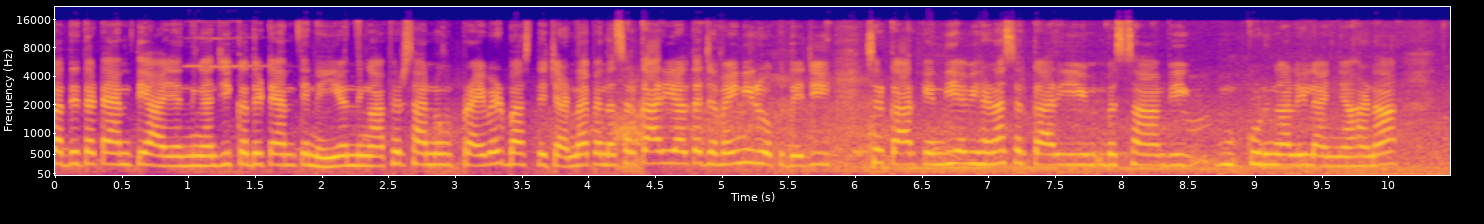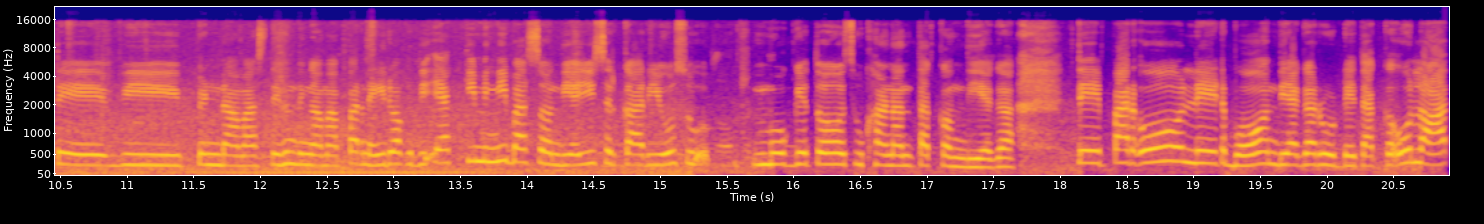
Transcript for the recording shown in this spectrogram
ਕਦੇ ਤਾਂ ਟਾਈਮ ਤੇ ਆ ਜਾਂਦੀਆਂ ਜੀ, ਕਦੇ ਟਾਈਮ ਤੇ ਨਹੀਂ ਹੁੰਦੀਆਂ। ਫਿਰ ਸਾਨੂੰ ਪ੍ਰਾਈਵੇਟ ਬੱਸ ਤੇ ਚੜਨਾ ਪੈਂਦਾ। ਸਰਕਾਰੀ ਵਾਲ ਤਾਂ ਜਮਾ ਹੀ ਨਹੀਂ ਰੋਕਦੇ ਜੀ। ਸਰਕਾਰ ਕਹਿੰਦੀ ਹੈ ਵੀ ਹਨਾ, ਸਰਕਾਰੀ ਬੱਸਾਂ ਵੀ ਕੁੜੀਆਂ ਲਈ ਲਾਈਆਂ, ਹਨਾ। ਤੇ ਵੀ ਪਿੰਡਾਂ ਵਾਸਤੇ ਹੁੰਦੀਆਂ ਵਾ, ਪਰ ਨਹੀਂ ਰੁਕਦੀ। ਇੱਕ ਹੀ ਮਿੰਨੀ ਬੱਸ ਆਉਂਦੀ ਹੈ ਜੀ ਸਰਕਾਰੀ, ਉਹ ਸੁ- ਮੋਗੇ ਤੋਂ ਸੁਖਾਨੰਦ ਤੱਕ ਆਉਂਦੀ ਹੈਗਾ। ਤੇ ਪਰ ਉਹ ਲੇਟ ਬਹੁਤ ਆਉਂਦੀ ਹੈਗਾ ਰੋਡੇ ਤੱਕ। ਉਹ ਲਾ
